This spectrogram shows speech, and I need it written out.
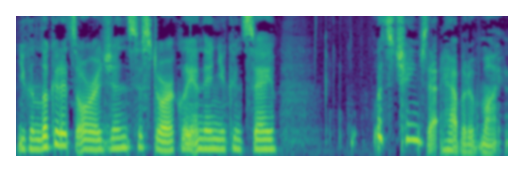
you can look at its origins historically, and then you can say, let's change that habit of mind.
